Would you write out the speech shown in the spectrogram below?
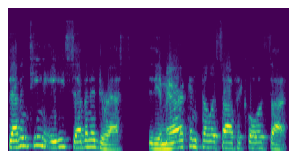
1787 address to the American Philosophical Society,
